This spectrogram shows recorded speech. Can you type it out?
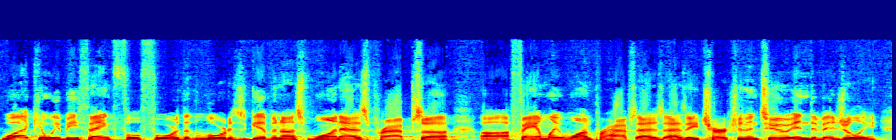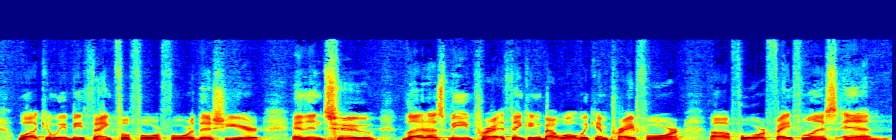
what can we be thankful for that the Lord has given us? One, as perhaps a, a family, one, perhaps as, as a church, and then two, individually. What can we be thankful for for this year? And then two, let us be thinking about what we can pray for uh, for faithfulness in.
